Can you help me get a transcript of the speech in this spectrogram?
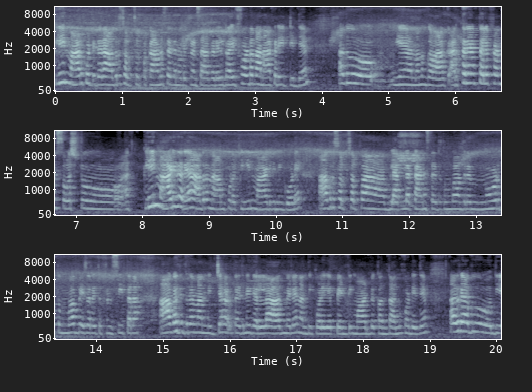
ಕ್ಲೀನ್ ಮಾಡಿಕೊಟ್ಟಿದ್ದಾರೆ. ಆದರೂ ಸ್ವಲ್ಪ ಸ್ವಲ್ಪ ಕಾಣಿಸ್ತಾ ಇದೆ ನೋಡಿ ಫ್ರೆಂಡ್ಸ್ ಆ ಕಡೆ ಡ್ರೈ ಫ್ರೂಟ್ ನಾನು ಆ ಕಡೆ ಇಟ್ಟಿದ್ದೆ. ಅದು ನನಗೆ ಅರ್ಥನೇ ಆಗ್ತಾ ಇಲ್ಲ ಫ್ರೆಂಡ್ಸ್ ಅಷ್ಟು ಕ್ಲೀನ್ ಮಾಡಿದ್ದಾರೆ, ಆದರೂ ನಾನು ಕೂಡ ಕ್ಲೀನ್ ಮಾಡಿದ್ದೀನಿ ಗೋಡೆ. ಆದರೂ ಸ್ವಲ್ಪ ಸ್ವಲ್ಪ ಬ್ಲ್ಯಾಕ್ ಬ್ಲ್ಯಾಕ್ ಕಾಣಿಸ್ತಾ ಇತ್ತು ತುಂಬ, ಅಂದರೆ ನೋಡಿ ತುಂಬ ಬೇಜಾರಾಯಿತು ಫ್ರೆಂಡ್ಸ್ ಈ ಥರ ಆಗೋದಿದ್ರೆ ನಾನು ನಿಜ ಹೇಳ್ತಾ ಇದ್ದೀನಿ, ಇದೆಲ್ಲ ಆದಮೇಲೆ ನಾನು ದೀಪಾವಳಿಗೆ ಪೇಂಟಿಂಗ್ ಮಾಡಬೇಕಂತ ಅಂದ್ಕೊಂಡಿದ್ದೆ ಆದರೆ ಅದು ದಿ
